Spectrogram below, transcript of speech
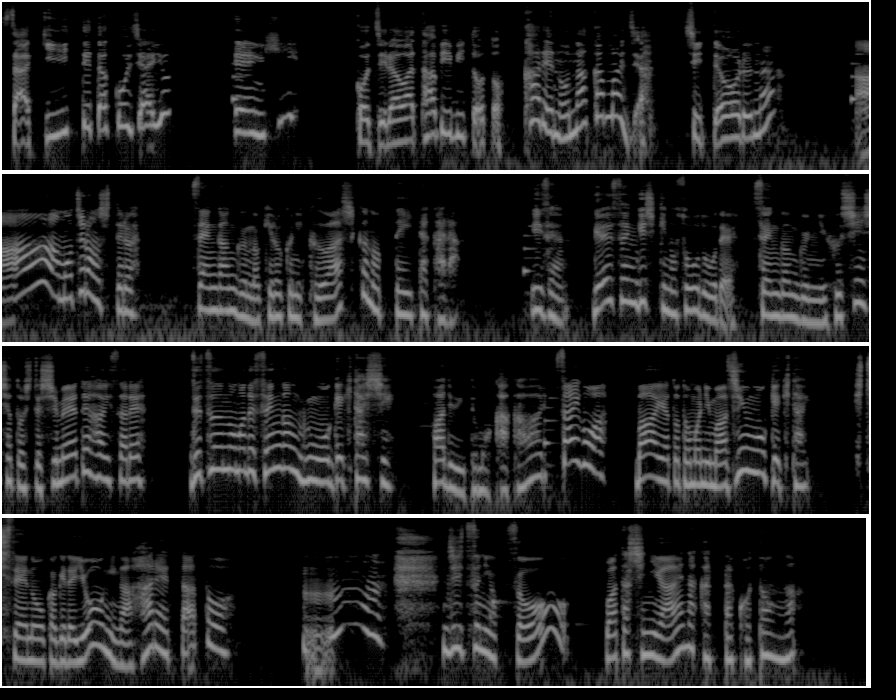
さっき言ってた子じゃよ。縁妃。こちらは旅人と彼の仲間じゃ。知っておるな？ああ、もちろん知ってる。洗顔軍の記録に詳しく載っていたから。以前、ゲーセン儀式の騒動で洗顔軍に不審者として指名手配され、絶運の間で洗顔軍を撃退し、ファデュイとも関わり、最後はバーヤと共に魔人を撃退。七星のおかげで容疑が晴れたと。うーん、実に、そう、私に会えなかったことが。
